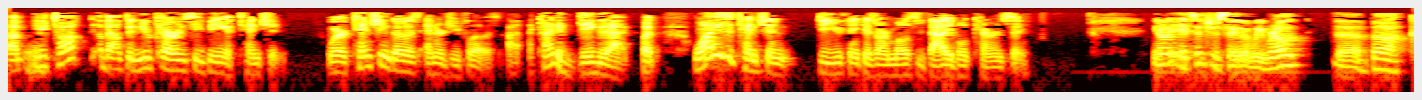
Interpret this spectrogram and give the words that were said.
Um. You talked about the new currency being attention. Where attention goes, energy flows. I, I kind of dig that. But why is attention, do you think, is our most valuable currency? You know, it's interesting that we wrote the book,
